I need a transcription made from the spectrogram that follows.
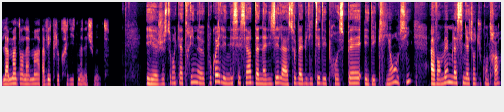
la main dans la main avec le credit management. Et justement, Catherine, pourquoi il est nécessaire d'analyser la solvabilité des prospects et des clients aussi, avant même la signature du contrat?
